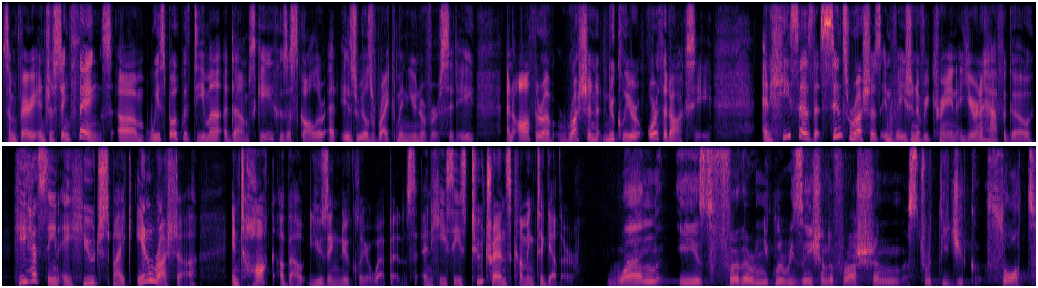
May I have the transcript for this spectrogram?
some very interesting things. Um, we spoke with Dima Adamsky, who's a scholar at Israel's Reichman University and author of Russian Nuclear Orthodoxy. And he says that since Russia's invasion of Ukraine a year and a half ago, he has seen a huge spike in Russia in talk about using nuclear weapons. And he sees two trends coming together. One is further nuclearization of Russian strategic thought.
